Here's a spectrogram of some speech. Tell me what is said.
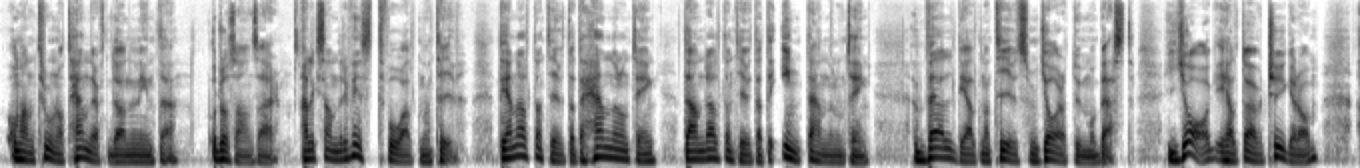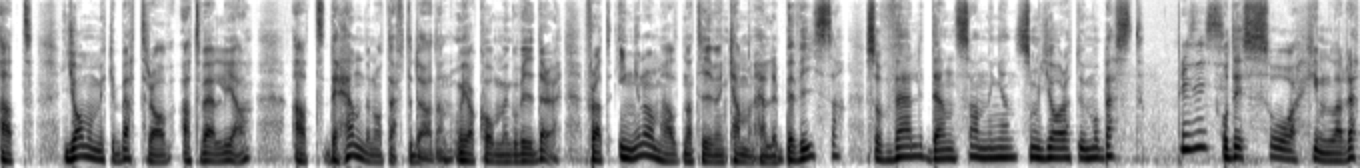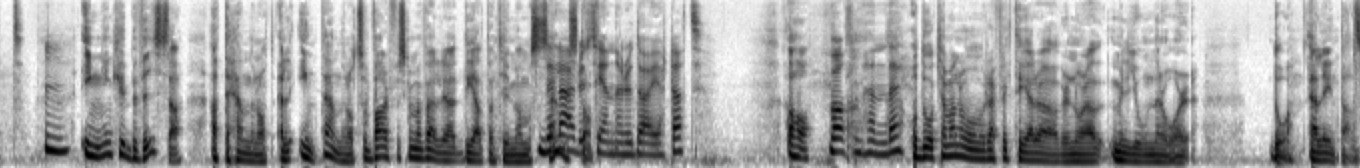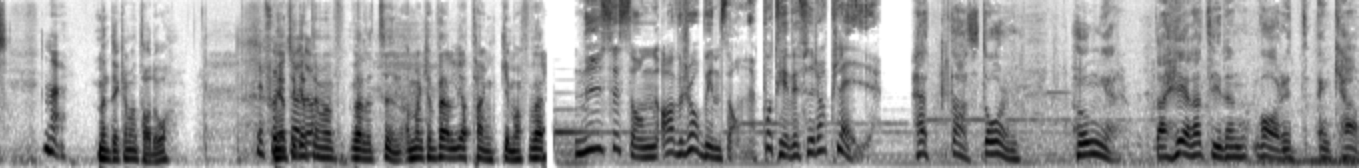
Om han tror något händer efter döden eller inte. Och då sa han så här. Alexander, det finns två alternativ. Det ena alternativet är att det händer någonting. Det andra alternativet är att det inte händer någonting. Välj det alternativet som gör att du mår bäst. Jag är helt övertygad om att jag mår mycket bättre av att välja att det händer något efter döden och jag kommer gå vidare. För att ingen av de här alternativen kan man heller bevisa. Så välj den sanningen som gör att du mår bäst. Precis. Och det är så himla rätt. Mm. Ingen kan ju bevisa att det händer något eller inte händer något. Så varför ska man välja det alternativ man mår Det lär sämst du av? se när du dör hjärtat. Jaha. Vad som händer. Och då kan man nog reflektera över några miljoner år då. Eller inte alls. Nej, Men det kan man ta då. det får Men jag tycker att då. den var väldigt fin. Att Man kan välja tanke. Man får välja Ny säsong av Robinson på TV4 Play. Hetta, storm, hunger. Det har hela tiden varit en kamp.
